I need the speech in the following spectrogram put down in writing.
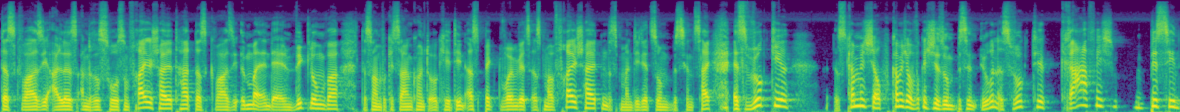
das quasi alles an Ressourcen freigeschaltet hat, das quasi immer in der Entwicklung war, dass man wirklich sagen konnte, okay, den Aspekt wollen wir jetzt erstmal freischalten, dass man den jetzt so ein bisschen zeigt. Es wirkt hier, das kann mich auch, kann mich auch wirklich hier so ein bisschen irren, es wirkt hier grafisch ein bisschen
